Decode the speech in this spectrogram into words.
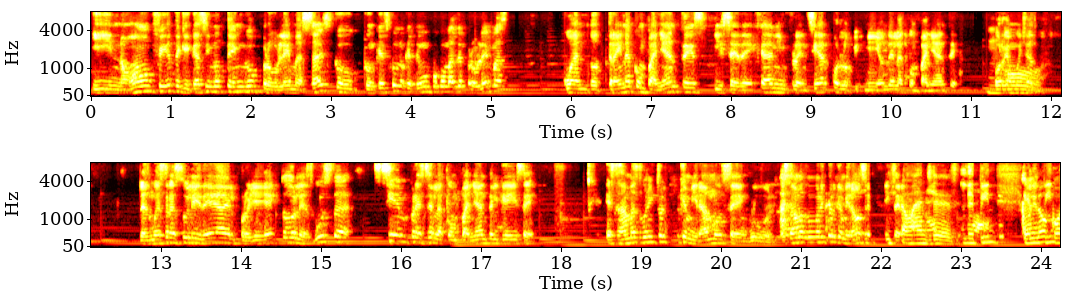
Y no, fíjate que casi no tengo problemas. ¿Sabes con, con qué es con lo que tengo un poco más de problemas? Cuando traen acompañantes y se dejan influenciar por la opinión del acompañante. Porque muchas les muestras tú la idea, el proyecto, les gusta, siempre es el acompañante el que dice, está más bonito el que miramos en Google, está más bonito el que miramos en Instagram. No manches. Le Qué loco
